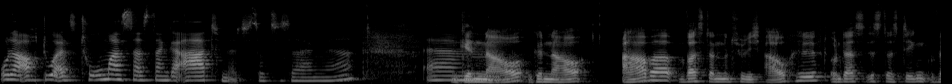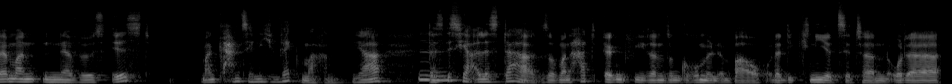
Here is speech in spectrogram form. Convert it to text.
oder auch du als Thomas hast dann geatmet sozusagen. Ne? Ähm, genau, genau. Aber was dann natürlich auch hilft, und das ist das Ding, wenn man nervös ist, man kann es ja nicht wegmachen, ja. Das mhm. ist ja alles da. So, man hat irgendwie dann so ein Grummeln im Bauch oder die Knie zittern oder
